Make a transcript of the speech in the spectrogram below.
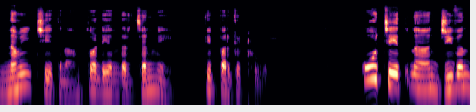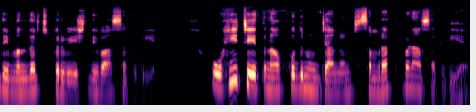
ਨਵੀਂ ਚੇਤਨਾ ਤੁਹਾਡੇ ਅੰਦਰ ਜਨਮੇ ਤੇ ਪ੍ਰਗਟ ਹੋਵੇ। ਉਹ ਚੇਤਨਾ ਜੀਵਨ ਦੇ ਮੰਦਰ 'ਚ ਪ੍ਰਵੇਸ਼ ਦਿਵਾ ਸਕਦੀ ਹੈ। ਉਹੀ ਚੇਤਨਾ ਖੁਦ ਨੂੰ ਜਾਣਨ 'ਚ ਸਮਰੱਥ ਬਣਾ ਸਕਦੀ ਹੈ।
